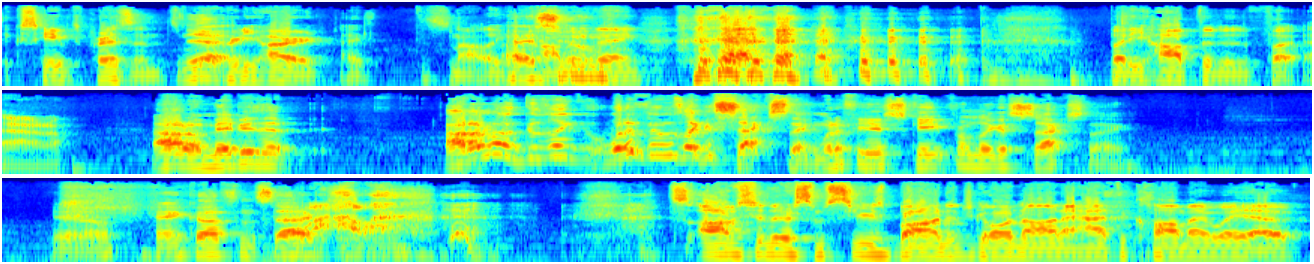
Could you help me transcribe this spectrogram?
escaped prison. It's Yeah. pretty hard. I, it's not like I a common assume. thing. but he hopped into the fuck. I don't know. I don't know. Maybe that. I don't know. Cause like, what if it was like a sex thing? What if he escaped from like a sex thing? You know, handcuffs and sex. Wow. So obviously there was some serious bondage going on. I had to claw my way out.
